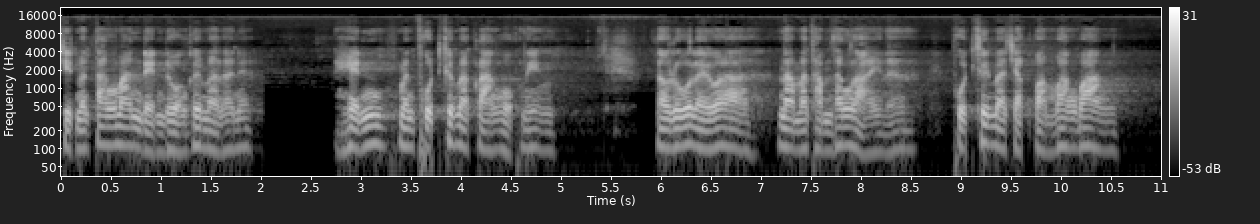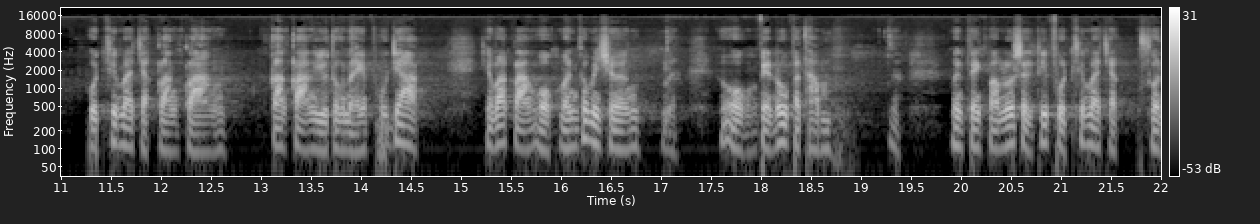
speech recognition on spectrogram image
จิตมันตั้งมั่นเด่นดวงขึ้นมาแล้วเนี่ย เห็นมันผุดขึ้นมากลางอกนี่เรารู้เลยว่านามธรรมทั้งหลายนะ ผุดขึ้นมาจากความว่างๆผุดขึ้นมาจากกลางกลางกลางกลางอยู่ตรงไหนพูดยากจะว่ากลางอกมันก็ไม่เชิงนะอกเป็นรูปธรรมมันเป็นความรู้สึกที่ผุดขึ้นมาจากส่วน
